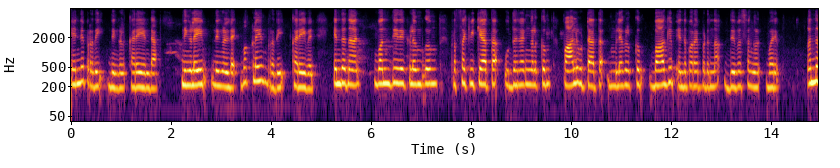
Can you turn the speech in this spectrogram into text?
എന്നെ പ്രതി നിങ്ങൾ കരയേണ്ട. നിങ്ങളെയും നിങ്ങളുടെ മക്കളെയും പ്രതി കരയുവൻ. എന്തെന്നാൽ വന്ധ്യതകൾക്കും പ്രസവിക്കാത്ത ഉദരങ്ങൾക്കും പാലുകൂട്ടാത്ത മുലകൾക്കും ഭാഗ്യം എന്ന് പറയപ്പെടുന്ന ദിവസങ്ങൾ വരും. അന്ന്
